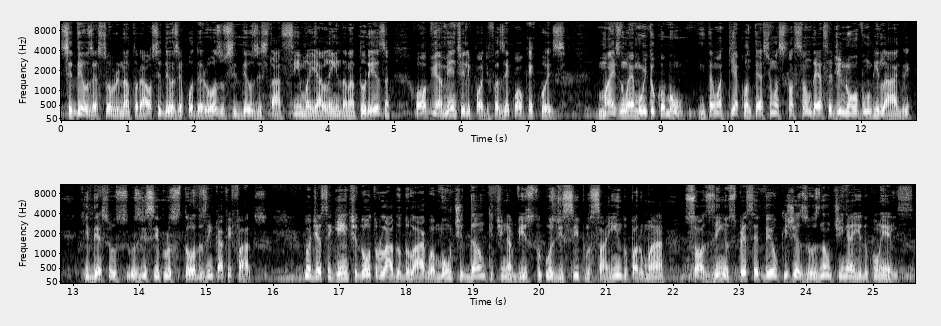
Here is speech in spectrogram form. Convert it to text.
Se Deus é sobrenatural, se Deus é poderoso, se Deus está acima e além da natureza, obviamente ele pode fazer qualquer coisa. Mas não é muito comum. Então aqui acontece uma situação dessa, de novo, um milagre que deixa os, os discípulos todos encafifados. No dia seguinte, do outro lado do lago, a multidão que tinha visto os discípulos saindo para o mar sozinhos percebeu que Jesus não tinha ido com eles.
